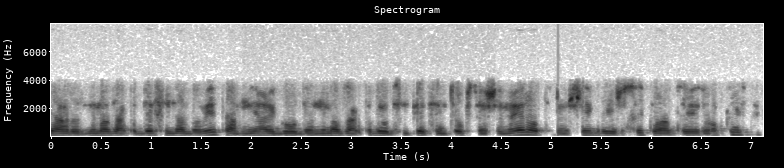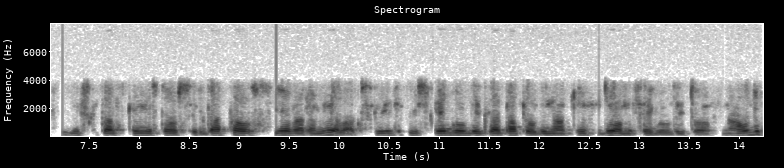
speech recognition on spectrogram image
jārod ne mazāk par 10 darba vietām un jāiegulda ne mazāk par 25 tūkstošiem eiro. Un šī brīža situācija ir optimistiska. Izskatās, ka investors ir gatavs ievērām lielākus līdzekļus ieguldīt, lai papildinātu domas ieguldīto naudu.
